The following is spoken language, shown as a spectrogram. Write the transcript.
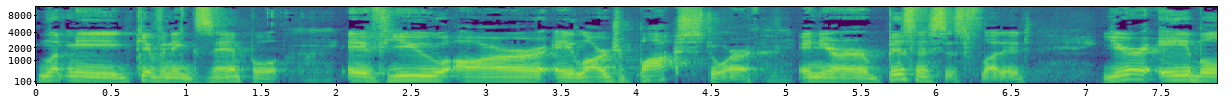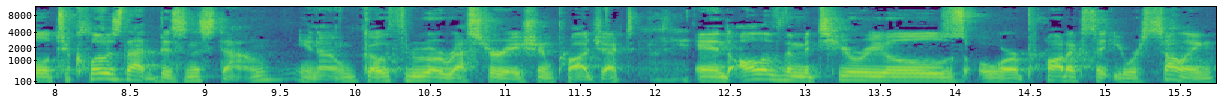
Let me give an example if you are a large box store and your business is flooded, you're able to close that business down, you know, go through a restoration project, and all of the materials or products that you were selling,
